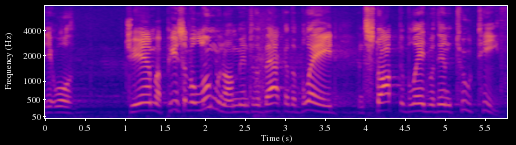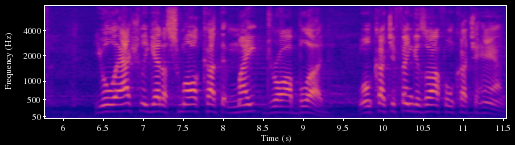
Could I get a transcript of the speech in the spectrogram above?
it will jam a piece of aluminum into the back of the blade and stop the blade within two teeth you will actually get a small cut that might draw blood. Won't cut your fingers off, won't cut your hand.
